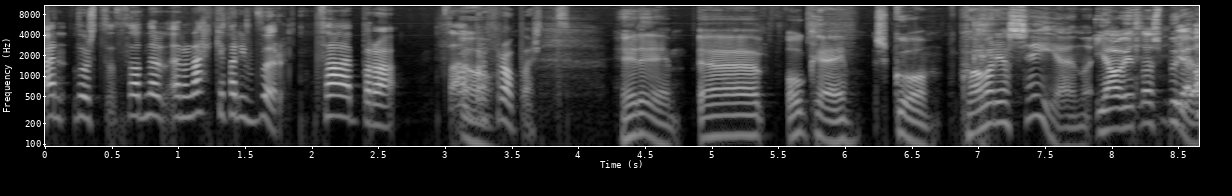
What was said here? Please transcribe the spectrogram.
en veist, þannig er hann ekki að fara í vörn það er bara, það er Já. bara frábært Heyriði, uh, ok, sko, hvað var ég að segja hérna? Já, ég ætla að spyrja Já,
